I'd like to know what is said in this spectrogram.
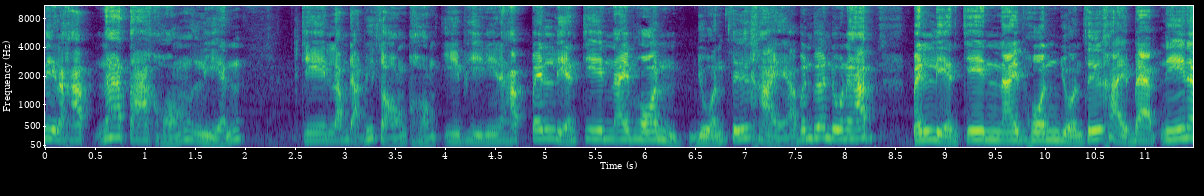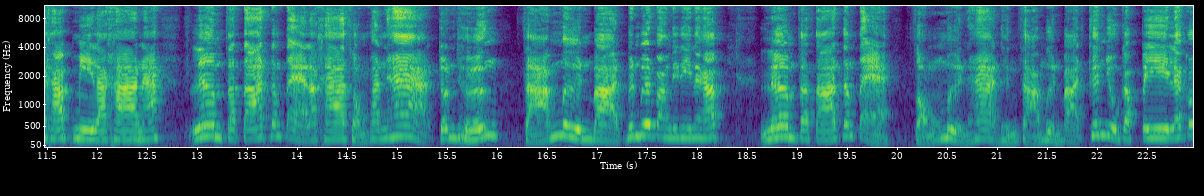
นี่แหละครับ หน้าตาของเหรียญ จีนลำดับที่ 2 ของ EP นี้นะครับ เป็นเหรียญจีนนายพล หยวนซื้อไข่อะเพื่อนๆดูนะครับ เป็นเหรียญจีนนายพล หยวนซื้อไข่แบบนี้นะครับ มีราคานะ เริ่มสตาร์ตตั้งแต่ราคา 2,500 จนถึง 30,000 บาท เพื่อนๆฟังดีๆนะครับ เริ่มสตาร์ตตั้งแต่ 25,000ถึง30,000 บาท ขึ้นอยู่กับปี แล้วก็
